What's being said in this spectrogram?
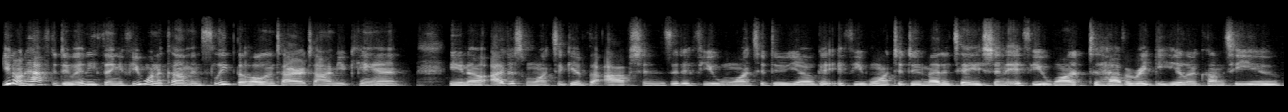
you don't have to do anything. If you want to come and sleep the whole entire time you can you know i just want to give the options that if you want to do yoga if you want to do meditation if you want to have a reiki healer come to you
